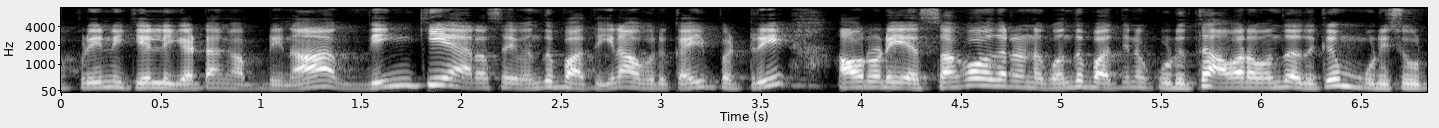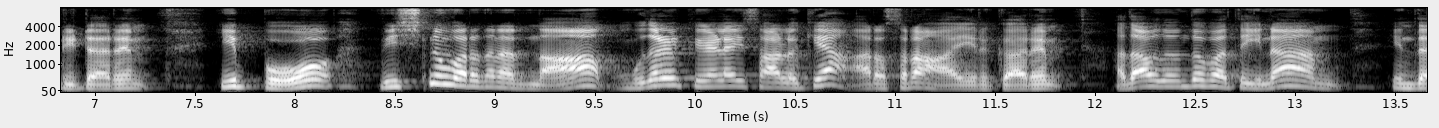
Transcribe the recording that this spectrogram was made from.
அப்படின்னு கேள்வி கேட்டாங்க அப்படின்னா வெங்கி அரசை வந்து பார்த்தீங்கன்னா அவர் கைப்பற்றி அவருடைய சகோதரனுக்கு வந்து பார்த்தீங்கன்னா கொடுத்து அவரை வந்து அதுக்கு முடிசூட்டிட்டாரு. இப்போ விஷ்ணுவர்தனர் தான் முதல் கேளை சாளுக்கிய அரசராக ஆயிருக்காரு. அதாவது வந்து பார்த்தீங்கன்னா இந்த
